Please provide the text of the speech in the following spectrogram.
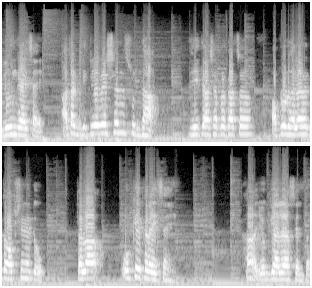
लिहून घ्यायचं आहे. आता डिक्लेरेशन सुद्धा हे इथे अशा प्रकारचं अपलोड झाल्यानंतर ऑप्शन येतो. त्याला ओके करायचं आहे. हा योग्य आलं असेल तर.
